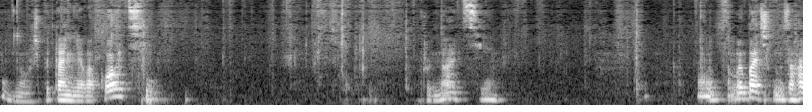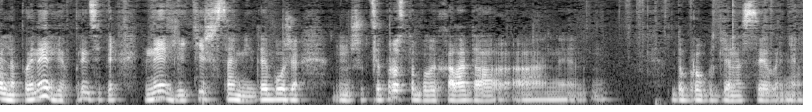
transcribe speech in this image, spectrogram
Знову ж питання евакуації, руйнації. Ну, Ми бачимо загально по енергії, в принципі, енергії ті ж самі. Дай Боже, ну, щоб це просто були холода, а не добробут для населення.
